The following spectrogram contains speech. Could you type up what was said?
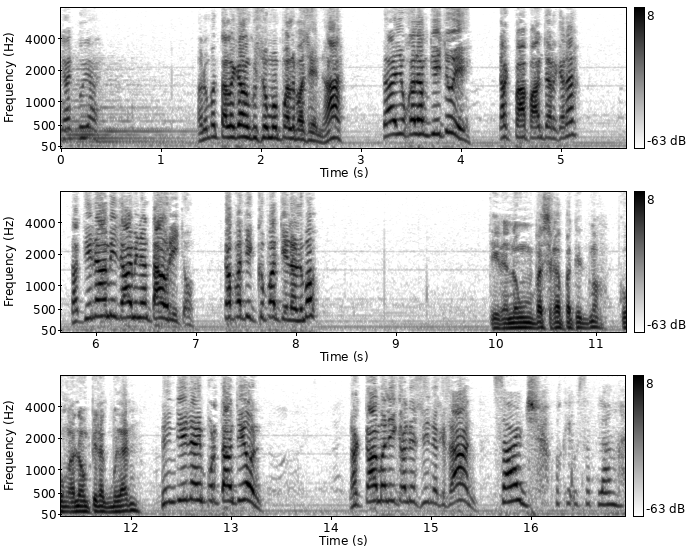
Yan, kuya. Ano man talaga ang gusto mong palabasin, ha? Tayo ka lang dito eh. Nagpapaandar ka na? Sa dinami-dami ng tao rito, kapatid ko pa tinalo mo? Tinanong mo ba sa kapatid mo kung anong pinagmulan? Hindi na importante yun. Nagkamali ka na sinagasaan. Sarge, pakiusap lang.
